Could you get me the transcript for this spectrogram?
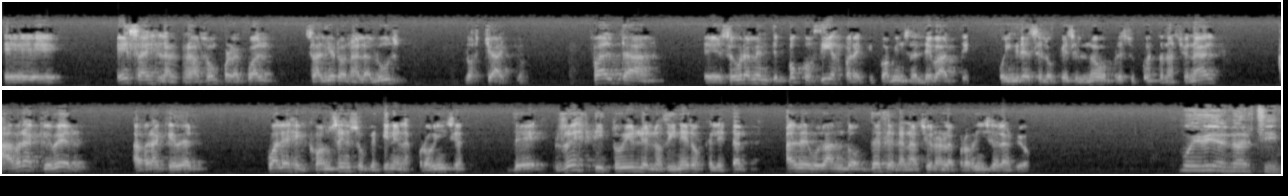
Eh, esa es la razón por la cual salieron a la luz los chachos. Falta eh, seguramente pocos días para que comience el debate o ingrese lo que es el nuevo presupuesto nacional. Habrá que ver, habrá que ver cuál es el consenso que tienen las provincias de restituirle los dineros que le están adeudando desde la nación a la provincia de La Rioja. Muy bien, Archie.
